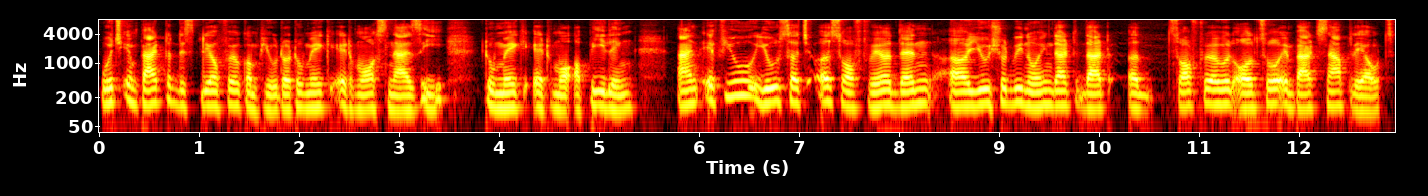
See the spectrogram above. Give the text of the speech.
which impact the display of your computer to make it more snazzy, to make it more appealing. And if you use such a software, then uh, you should be knowing that that uh, software will also impact snap layouts.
